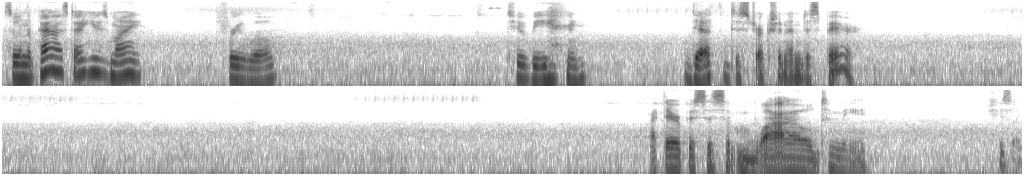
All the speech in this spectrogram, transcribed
So in the past, I used my free will to be in death, destruction, and despair. Therapist says something wild to me. She's like,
